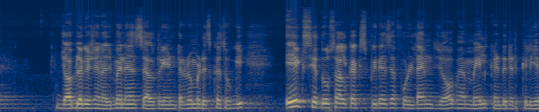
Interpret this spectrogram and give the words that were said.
जॉब लोकेशन अजमेन है सैलरी इंटरव्यू में डिस्कस होगी। एक से दो साल का एक्सपीरियंस है फुल टाइम जॉब है मेल कैंडिडेट के लिए।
